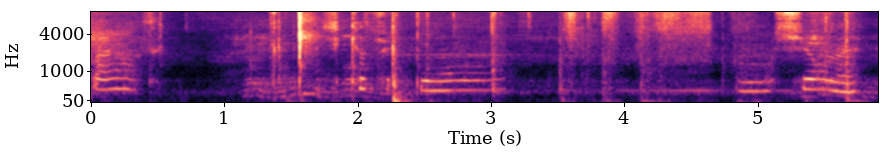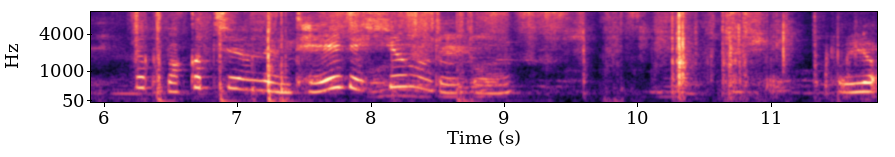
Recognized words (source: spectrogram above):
빨간색 시켜줄게요. 음, 시원해. 이렇게 데는 되게 시원하더라고요. 돌려.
